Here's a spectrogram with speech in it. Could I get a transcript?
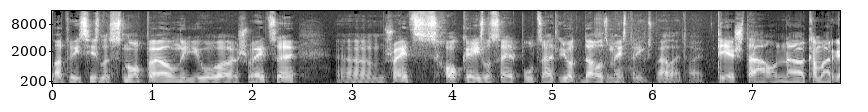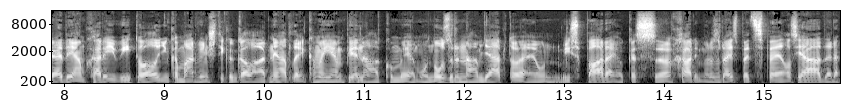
Latvijas izlases nopelni, jo Šveicē Šveices hokeja izlasē ir pulcēti ļoti daudz meistarīgu spēlētāju. Tieši tā, un uh, kamēr gaidījām Hariju Vitoļiņu, kamēr viņš tika galā ar neatliekamajiem pienākumiem un uzrunām ģērbtuvē un visu pārējo, kas uh, Harim ir uzreiz pēc spēles jādara,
